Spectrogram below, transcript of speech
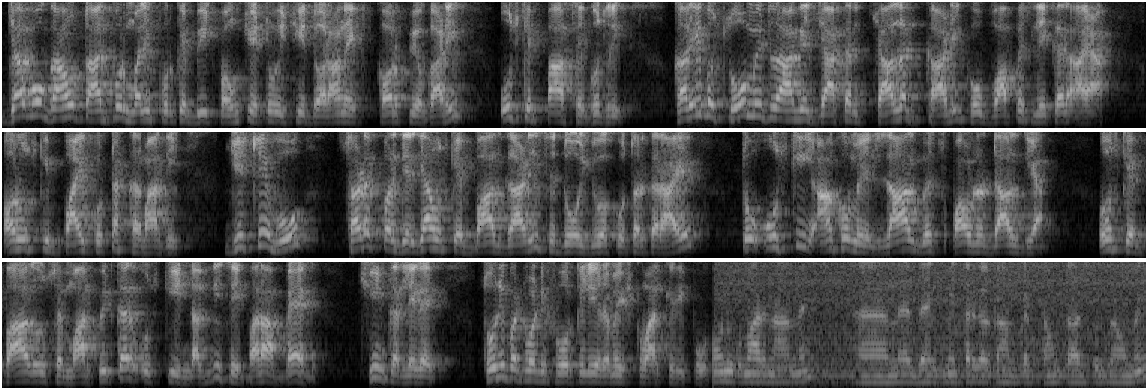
जब वो गाँव ताजपुर मलिकपुर के बीच पहुँचे तो इसी दौरान एक स्कॉर्पियो गाड़ी उसके पास से गुजरी। करीब 100 मीटर आगे जाकर चालक गाड़ी को वापस लेकर आया और उसकी बाइक को टक्कर मार दी, जिससे वो सड़क पर गिर गया। उसके बाद गाड़ी से दो युवक उतर कर आए तो उसकी आँखों में लाल मिर्च पाउडर डाल दिया। उसके बाद उसे मारपीट कर उसकी नकदी से भरा बैग छीन कर ले गए। सोनीपत 24 के लिए रमेश कुमार की रिपोर्ट। मोनू कुमार नाम है। अ, मैं बैंक मित्र का काम करता हूँ ताजपुर गाँव में।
